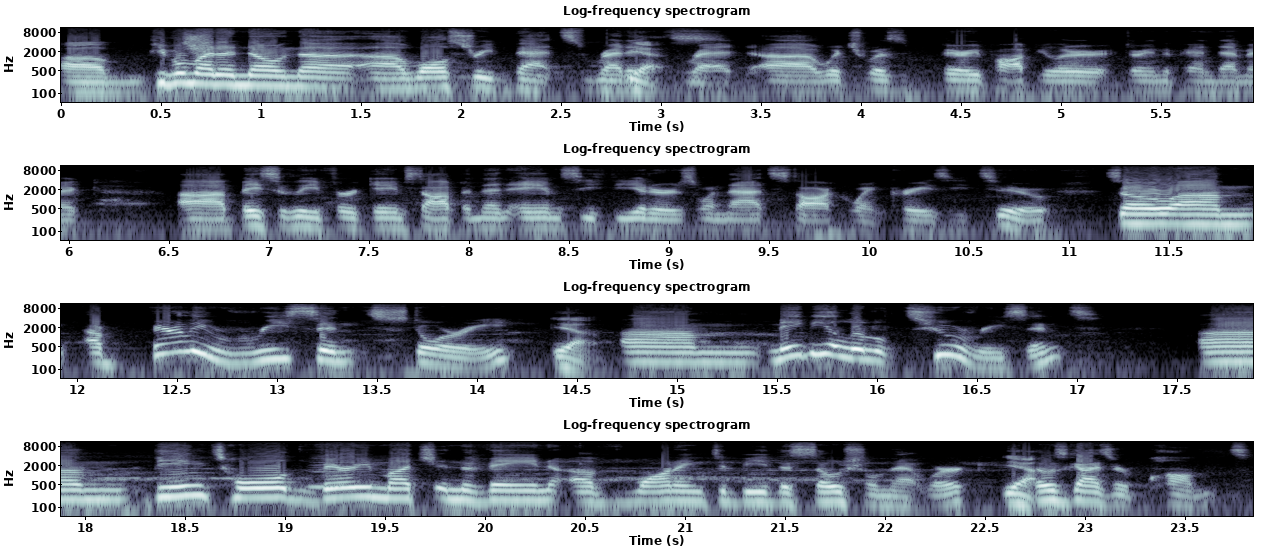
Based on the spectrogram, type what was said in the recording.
um, People might have known the uh, Wall Street Bets Reddit Yes. thread, uh, which was very popular during the pandemic, uh, basically for GameStop and then AMC theaters when that stock went crazy too. So um, a fairly recent story, yeah um, maybe a little too recent, um, being told very much in the vein of wanting to be the social network. Yeah. those guys are pumped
